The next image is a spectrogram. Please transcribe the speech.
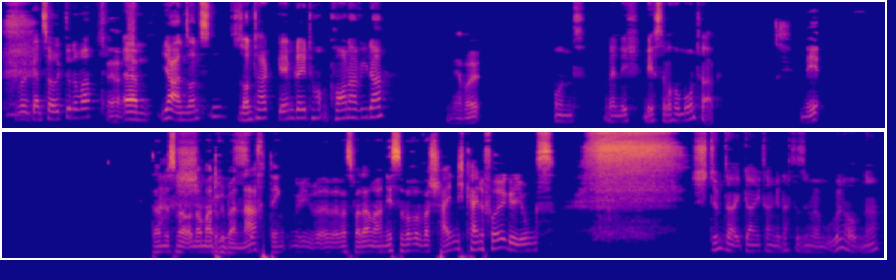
so eine ganz verrückte Nummer. Ja. Ähm, ja, ansonsten Sonntag Game Day Corner wieder. Jawohl. Und wenn nicht, nächste Woche Montag. Nee. Da müssen wir auch nochmal drüber nachdenken, wie, was wir da machen. Nächste Woche wahrscheinlich keine Folge, Jungs. Stimmt, da hab ich gar nicht dran gedacht, da sind wir im Urlaub, ne?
